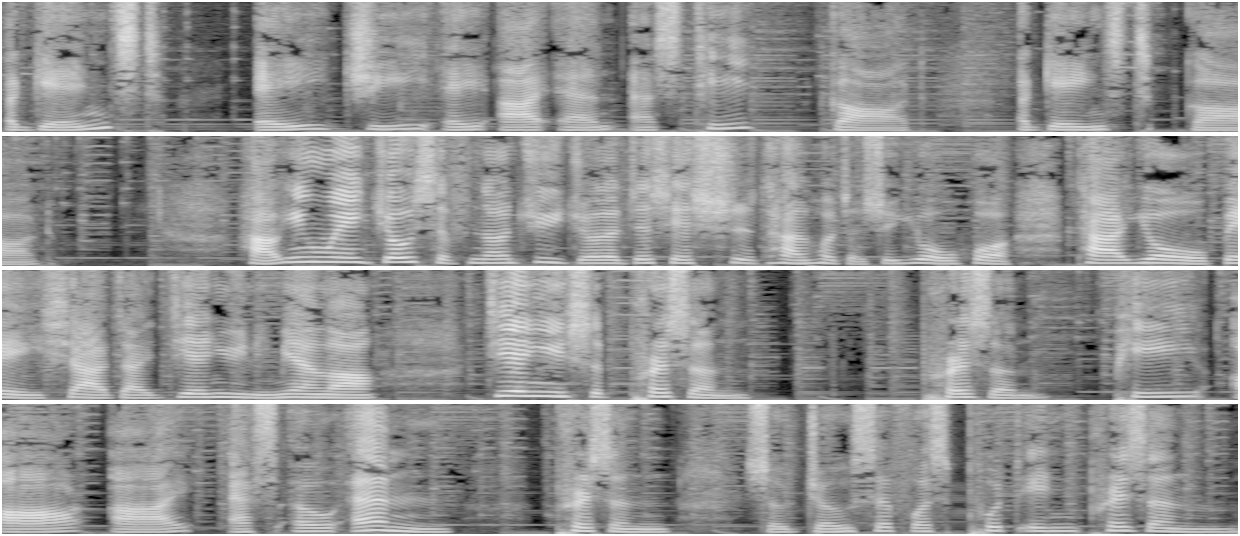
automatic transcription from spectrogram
against a G A I N S T God against God。好，因为 Joseph 呢拒绝了这些试探或者是诱惑，他又被下在监狱里面了。监狱是 prison，prison，P R I S O N，prison。So Joseph was put in prison.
